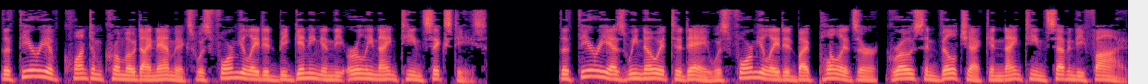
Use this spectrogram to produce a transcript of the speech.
The theory of quantum chromodynamics was formulated beginning in the early 1960s. The theory as we know it today was formulated by Politzer, Gross and Wilczek in 1975.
